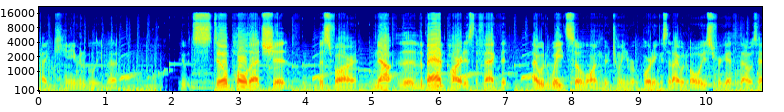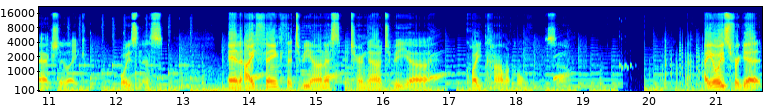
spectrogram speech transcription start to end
I can't even believe that. It would still pull that shit this far. Now, the, the bad part is the fact that I would wait so long between reportings that I would always forget that that was actually, like, poisonous. And I think that, to be honest, it turned out to be, uh, quite comical, so... I always forget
